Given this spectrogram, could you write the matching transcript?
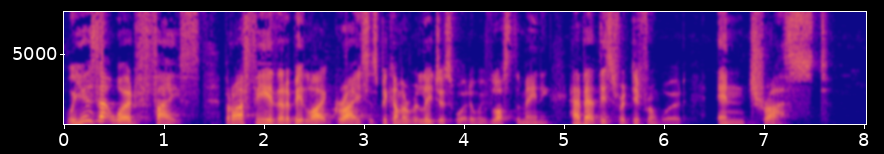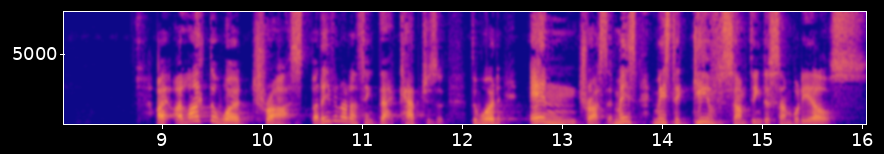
we use that word faith, but I fear that a bit like grace, it's become a religious word and we've lost the meaning. How about this for a different word? Entrust. I, I like the word trust, but even I don't think that captures it. The word entrust, it means, it means to give something to somebody else.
